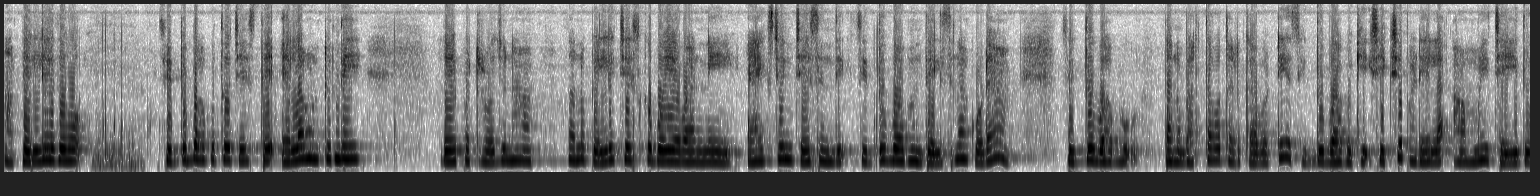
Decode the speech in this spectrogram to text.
ఆ పెళ్ళేదో సిద్ధుబాబుతో చేస్తే ఎలా ఉంటుంది? రేపటి రోజున తను పెళ్ళి చేసుకోబోయేవాడిని యాక్సిడెంట్ చేసింది సిద్ధుబాబుని తెలిసినా కూడా సిద్ధుబాబు తన భర్త అవుతాడు కాబట్టి సిద్ధుబాబుకి శిక్ష పడేలా ఆ అమ్మాయి చేయదు.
